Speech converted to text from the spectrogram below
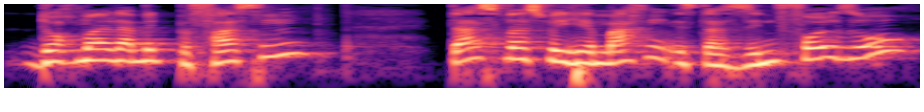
doch mal damit befassen, das, was wir hier machen, ist das sinnvoll so?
